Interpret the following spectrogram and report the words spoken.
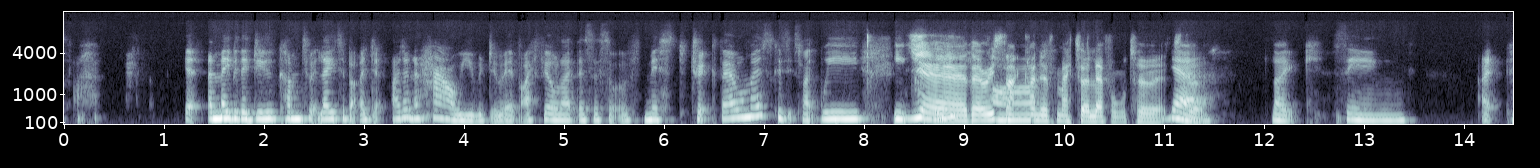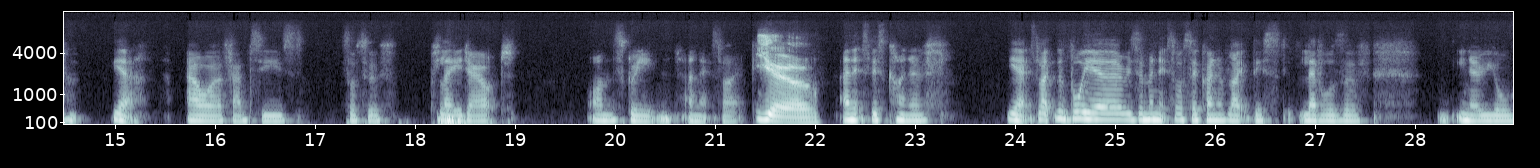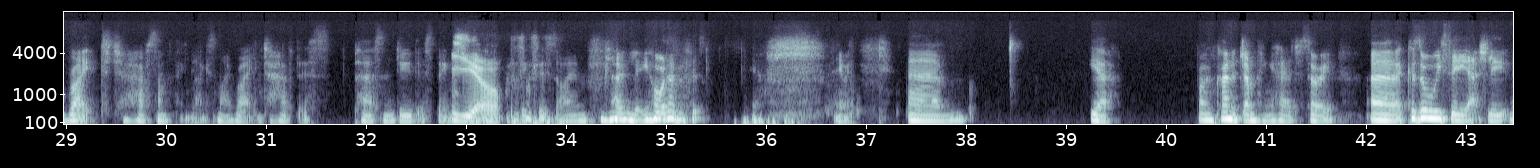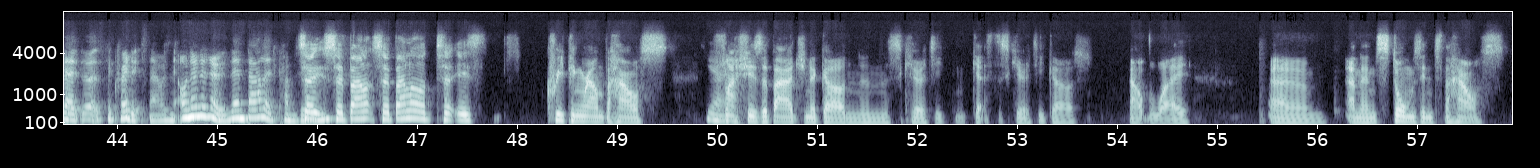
and maybe they do come to it later but I, d- I don't know how you would do it but I feel like there's a sort of missed trick there almost because it's like we equally Yeah, there is that kind of meta level to it. yeah like seeing I yeah our fantasies sort of played out on screen and it's like yeah, and it's this kind of yeah it's like the voyeurism and it's also kind of like this levels of you know your right to have something like it's my right to have this person do this thing Yeah. because i'm lonely or whatever. Yeah. Anyway um yeah. But i'm kind of jumping ahead sorry. Uh because all we see actually that, that's the credits now isn't it? Oh no no no then Ballard comes So in. so Ballard so Ballard is creeping around the house, yeah. flashes a badge and a gun, and the security gets the security guard out the way, um, and then storms into the house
